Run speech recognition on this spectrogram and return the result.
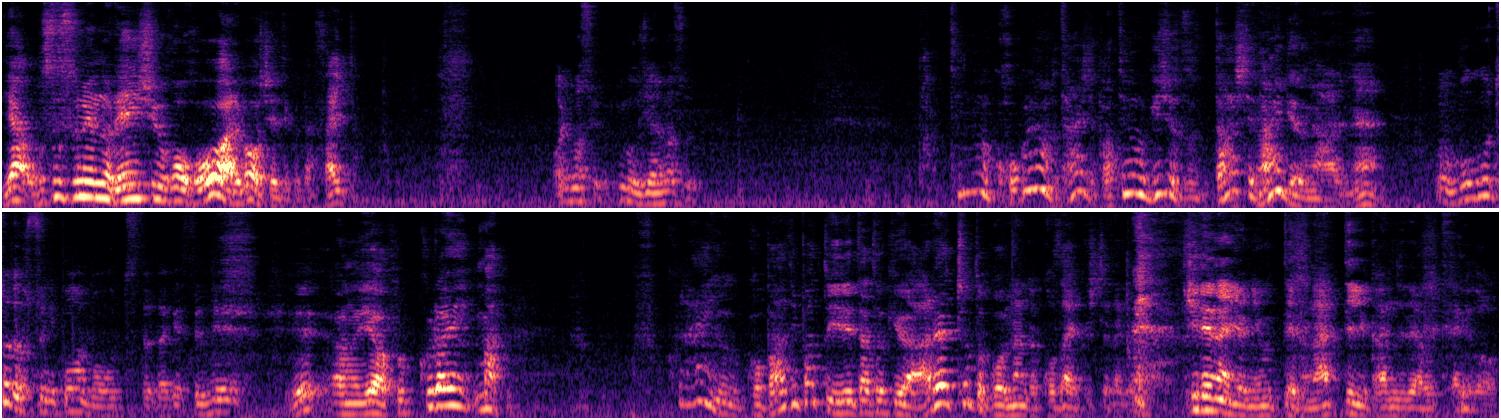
やおすすめの練習方法があれば教えてくださいと。ありますよ。今うちあります？パッティングのここなんか大してパッティングの技術出してないけどねあれね。うん僕ただ普通にポンポン打ってただけですでえあのいやフックラインまあクラインこうバーディーパット入れた時はあれはちょっとこうなんか小細工してたけど 切れないように打ってるなっていう感じでは打ってたけど。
